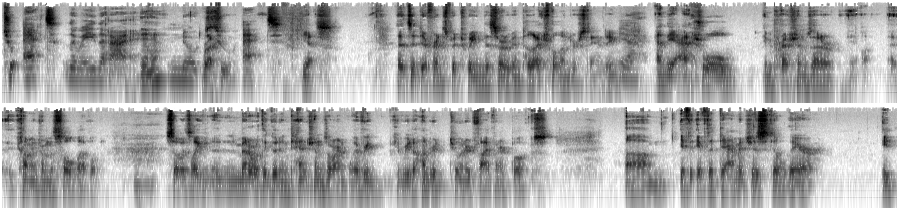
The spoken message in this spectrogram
to act the way that I know Right. to act. Yes. That's the difference between the sort of intellectual understanding Yeah. and the actual impressions that are uh, coming from the soul level. So it's like, no matter what the good intentions are, and every you could read 100, 200, 500 books. Um, if, if the damage is still there, it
